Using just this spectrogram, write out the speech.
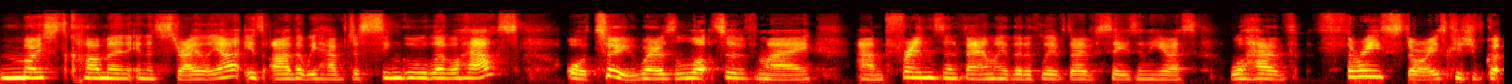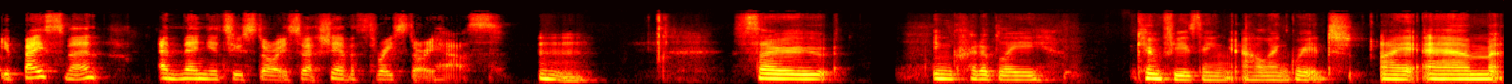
most common in Australia is either we have just single level house or two, whereas lots of my um, friends and family that have lived overseas in the US will have three stories because you've got your basement and then your two stories. So actually have a three story house. Mm. So incredibly confusing our language. I am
